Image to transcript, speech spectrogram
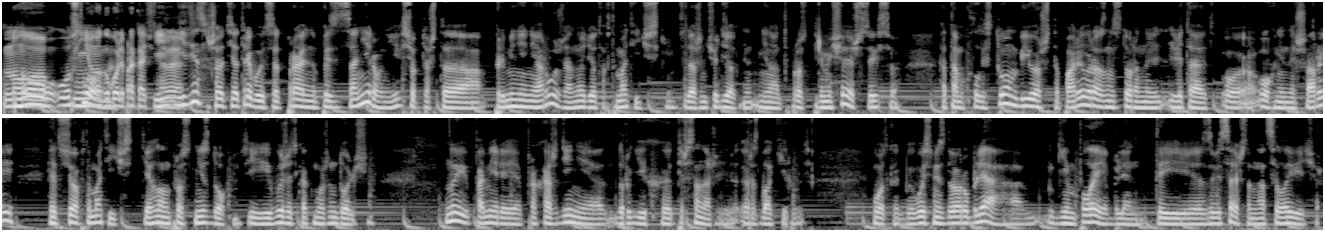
Но Ну, условно. немного более И прокачанно, да. единственное, что от тебя требуется, это правильное позиционирование, и все, потому что применение оружия, оно идет автоматически. Тебе даже ничего делать не, не надо, ты просто перемещаешься и все. А там хлыстом бьешь, топоры в разные стороны летают, огненные шары, это все автоматически. Тебе главное просто не сдохнуть и выжить как можно дольше. Ну и по мере прохождения других э, персонажей разблокировать. Вот, как бы 82 рубля, а геймплея, блин, ты зависаешь там на целый вечер.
